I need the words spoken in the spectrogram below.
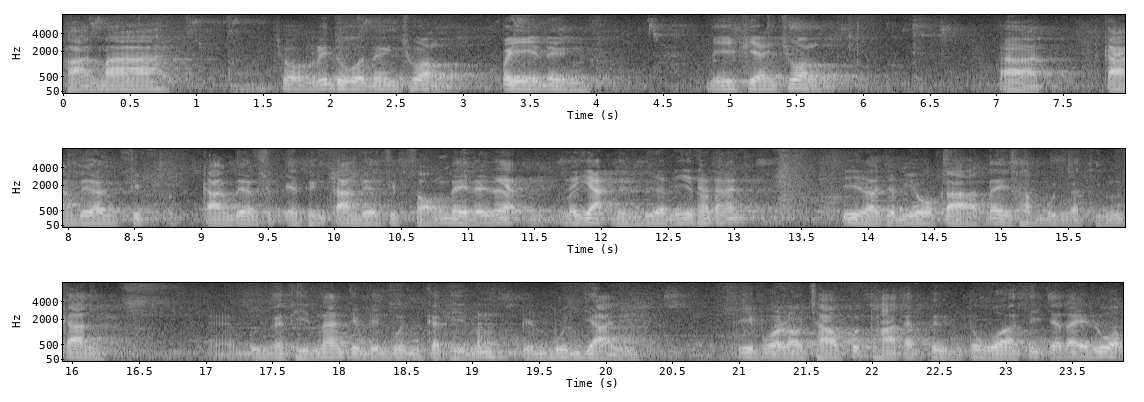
ผ่านมาช่วงฤดูหนึ่งช่วงปีหนึ่ง มีเพียงช่วงกลางเดือน10กลางเดือน 11 ถึงกลางเดือน 12 ในระยะระยะหนึ่งเดือนนี้เท่านั้นที่เราจะมีโอกาสได้ทำบุญกระถินกัน บุญกระถินนั้นจึงเป็นบุญกระถินเป็นบุญใหญ่ ที่พวกเราชาวพุทธพากันตื่นตัวที่จะได้ร่วม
